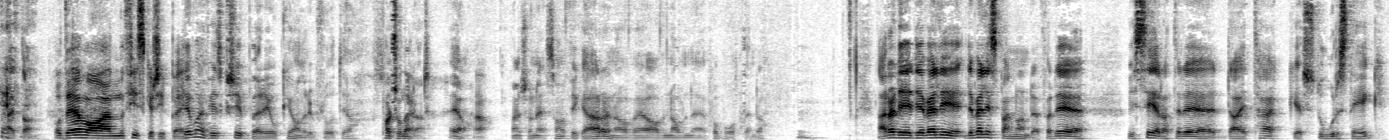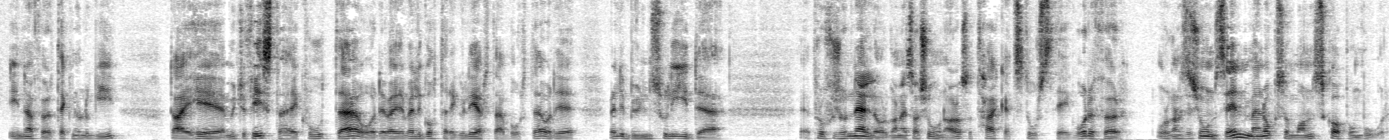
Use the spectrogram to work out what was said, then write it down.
heter han. Og det var en fiskeskipper. Det var en fiskeskipper i Okeanrybflot, ja. Pensjonert. Ja, Ja. pensjonert. Så han fikk æren av, av navnet på båten, da. Nei, det, det, er veldig, det er veldig spennende, for det, vi ser at det, de tar store steg innenfor teknologi. De har mye fisk, de har kvote, og det er veldig, veldig godt regulert der borte. Og det er veldig bunnsolide, eh, profesjonelle organisasjoner som tar et stort steg. Både for organisasjonen sin, men også mannskap om bord.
